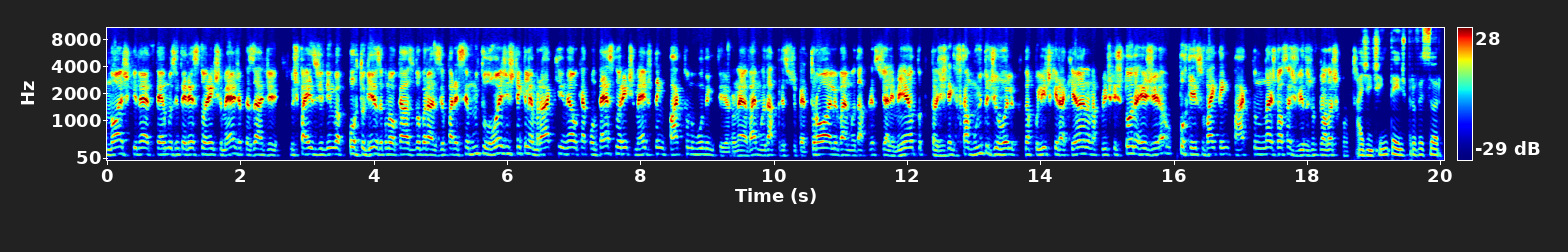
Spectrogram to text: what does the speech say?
nós que né, temos interesse no Oriente Médio, apesar de nos países de língua portuguesa, como é o caso do Brasil, parecer muito longe, a gente tem que lembrar que né, o que acontece no Oriente Médio tem impacto no mundo inteiro. Né? Vai mudar preço de petróleo, vai mudar preço de alimento, então a gente tem que ficar muito de olho na política iraquiana, na política de toda a região, porque isso vai ter impacto nas nossas vidas no final das contas. A gente entende, professor.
